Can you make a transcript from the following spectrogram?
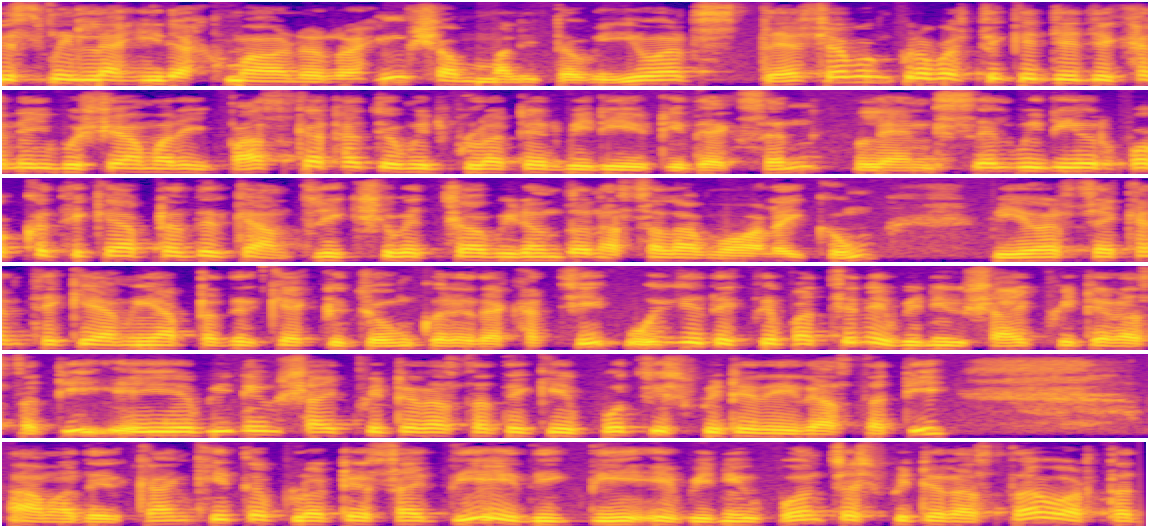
বিসমিল্লাহি রহমান রহিম, সম্মানিত ভিউয়ার্স দেশ এবং প্রবাস থেকে যে যেখানেই বসে আমার এই পাঁচ কাঠা জমির প্লটের ভিডিওটি দেখছেন ল্যান্ড সেল ভিডিওর পক্ষ থেকে আপনাদেরকে আন্তরিক শুভেচ্ছা, অভিনন্দন, আসসালামু আলাইকুম। ভিউয়ার্স এখান থেকে আমি আপনাদেরকে একটু জম করে দেখাচ্ছি। ওই যে দেখতে পাচ্ছেন এভিনিউ ষাট ফিটের রাস্তাটি। এই এভিনিউ ষাট ফিটের রাস্তা থেকে পঁচিশ ফিটের এই রাস্তাটি। আমাদের কাঙ্ক্ষিত প্লটের সাইড দিয়ে এদিক দিয়ে এভিনিউ পঞ্চাশ ফিটের রাস্তা, অর্থাৎ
